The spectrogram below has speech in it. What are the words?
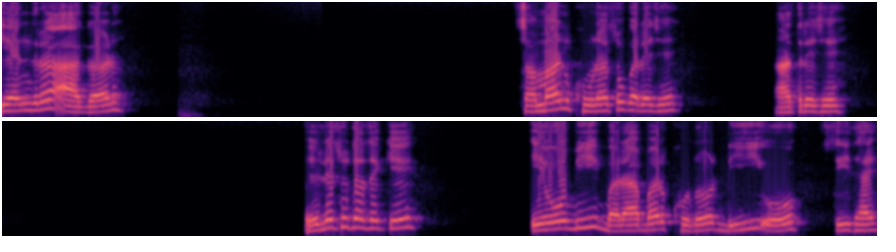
કેન્દ્ર આગળ સમાન ખૂણા શું કરે છે? આતરે છે. એટલે શું થશે કે એઓ બી બરાબર ખૂણો ડીઓ સી થાય.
